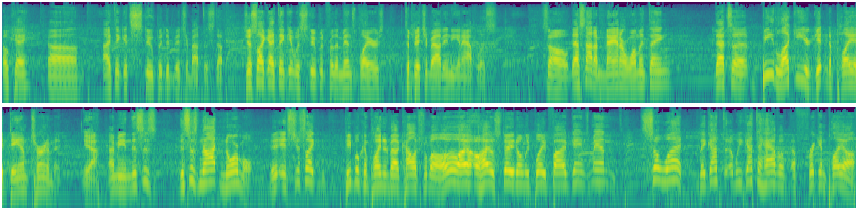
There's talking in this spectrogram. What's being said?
Okay, uh, I think it's stupid to bitch about this stuff. Just like I think it was stupid for the men's players to bitch about Indianapolis. So that's not a man or woman thing. That's a be lucky you're getting to play a damn tournament. yeah. I mean, this is this is not normal. It's just like people complaining about college football. Oh, Ohio State only played five games. Man, so what? They got to, we got to have a, a freaking playoff.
